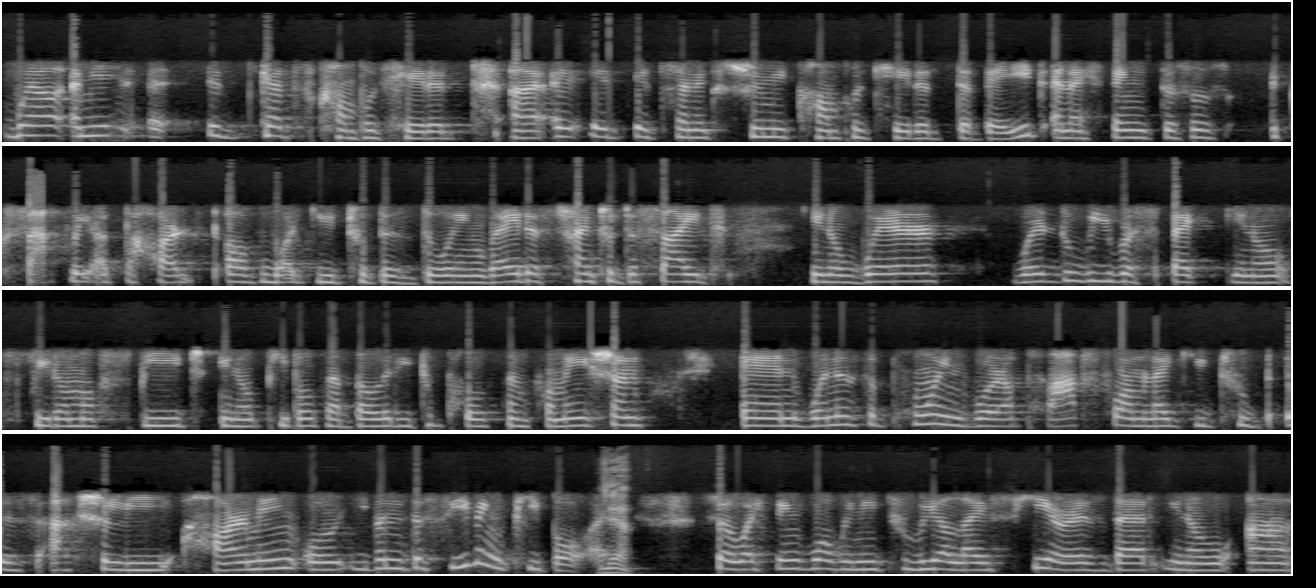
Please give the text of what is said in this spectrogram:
Well, I mean, it gets complicated. Uh, it, it's an extremely complicated debate, and I think this is exactly at the heart of what YouTube is doing, right? Is trying to decide, you know, where where do we respect, you know, freedom of speech, you know, people's ability to post information? And when is the point where a platform like YouTube is actually harming or even deceiving people? Yeah. So I think what we need to realize here is that, you know, uh,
